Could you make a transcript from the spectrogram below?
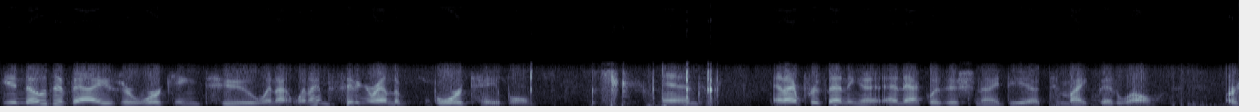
You know the values are working too when I when I'm sitting around the board table and and I'm presenting a, an acquisition idea to Mike Bidwell, our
